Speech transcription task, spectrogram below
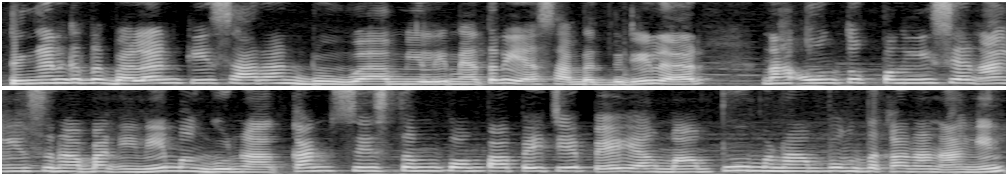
dengan ketebalan kisaran 2 mm ya sahabat bediler. Nah untuk pengisian angin senapan ini menggunakan sistem pompa PCP yang mampu menampung tekanan angin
